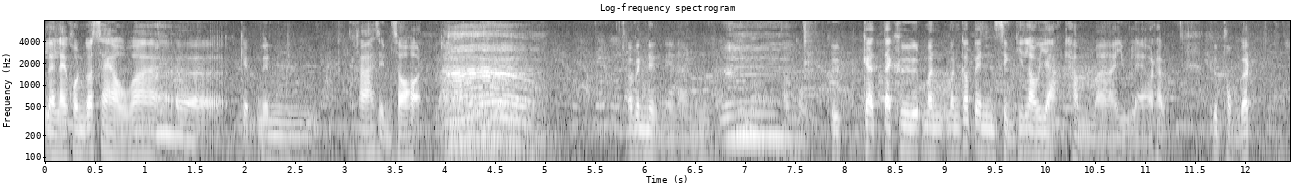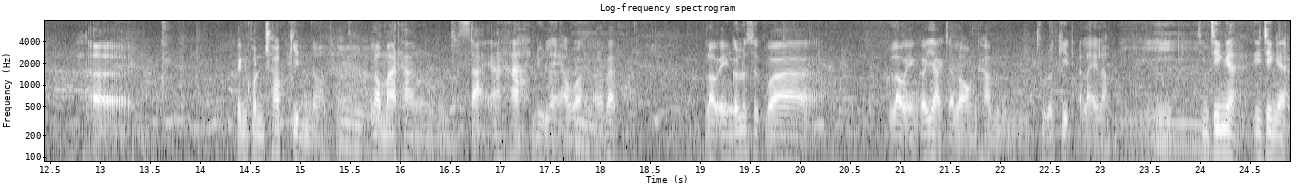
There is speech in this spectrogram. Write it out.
หลาย ๆ คนก็แซวว่าเอ่อเก็บเงิน ค่าสินสอดอ่าก็เป็นหนึ่งในนั้นอืม ครับผมคือแต่แต่คือมันมันก็เป็นสิ่งที่เราอยากทำมาอยู่แล้วครับ คือผมก็เอ่อเป็นคนชอบกินเนาะอืม เรามาทางสายอาหารอยู่แล้วอะแล้วแบบเราเองก็รู้สึกว่าเราเองก็อยากจะลองทำธุรกิจอะไรเหล่านี้ จริงๆอะจริงๆอะ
